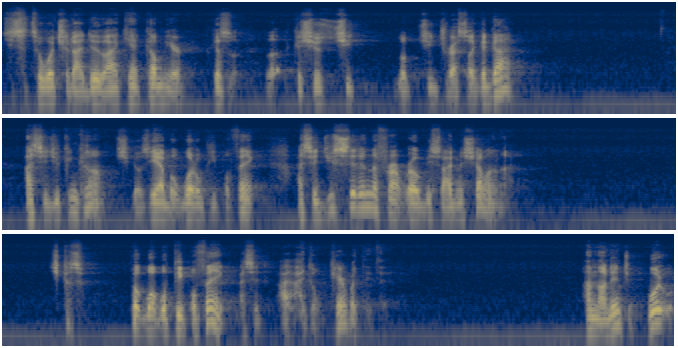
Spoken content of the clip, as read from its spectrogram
She said, So what should I do? I can't come here because, because she, was, she looked, she dressed like a guy. I said, You can come. She goes, Yeah, but what do people think? I said, You sit in the front row beside Michelle and I. She goes, But what will people think? I said, I, I don't care what they think. I'm not interested. What,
